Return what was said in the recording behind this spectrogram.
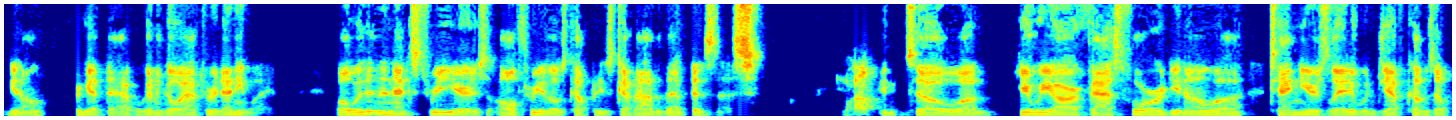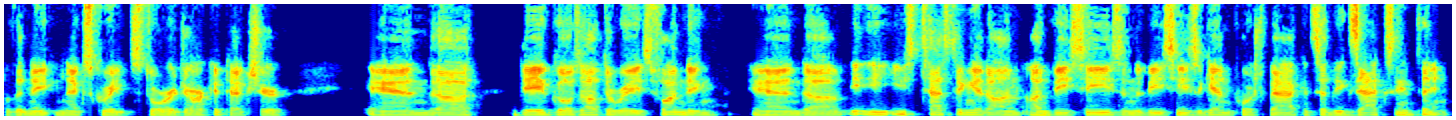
you know, forget that. We're going to go after it anyway. Well, within the next three years, all three of those companies got out of that business. Wow. And so um, here we are, fast forward, you know, uh, 10 years later when Jeff comes up with the next great storage architecture. And uh, Dave goes out to raise funding and uh, he's testing it on, on VCs. And the VCs again pushed back and said the exact same thing.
